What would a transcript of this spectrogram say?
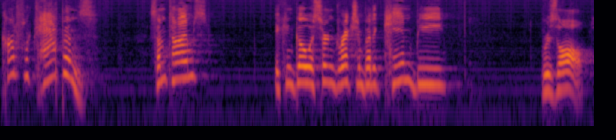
conflict happens. Sometimes it can go a certain direction, but it can be resolved.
